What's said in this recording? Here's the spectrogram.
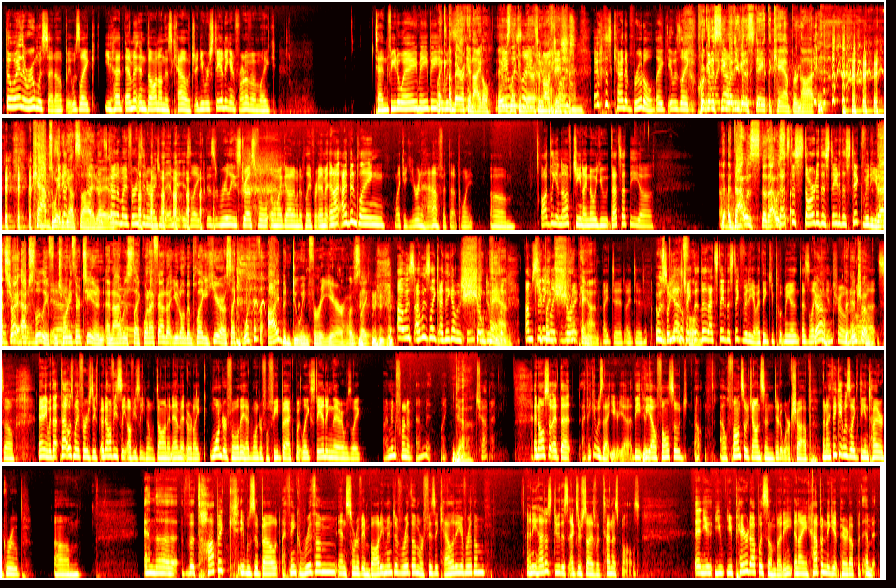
the way the room was set up, it was like you had Emmett and Dawn on this couch, and you were standing in front of them like. 10 feet away maybe Like it was American Idol. It, was like was like- It's American an Idol. audition. it was kind of brutal like it was like We're gonna oh see God, whether you're gonna stay at the camp or not. Cabs waiting outside, right? That's kind of my first interaction with Emmett is like this really stressful. Oh my god, I'm going to play for Emmett, and I, I'd been playing like a year and a half at that point. Um, oddly enough, Gene, I know you. That's at the. Uh, Th- uh-huh. that was no, that was that's the start of the State of the Stick video. That's right, then. absolutely from Yeah. 2013, and, and I was like, when I found out you'd only been playing a year, I was like, what have I been doing for a year? I was like, I was, I was like, I think I was shaking 'cause, like, Chopin. I'm sitting like Chopin. I did, I did. It was so yeah, check beautiful. the, the, that State of the Stick video. I think you put me in as like Yeah, the intro. the intro. that. So anyway, that that was my first. Exp- and obviously, obviously, you know, Don and Emmett are like wonderful. They had wonderful feedback, but like standing there was like, I'm in front of Emmett, like Yeah. Chapman. And also at that, I think it was that year, yeah. The the Alfonso Al, Alfonso Johnson did a workshop, and I think it was like the entire group. Um, and the the topic it was about I think rhythm and sort of embodiment of rhythm or physicality of rhythm. And he had us do this exercise with tennis balls. And you you you paired up with somebody, and I happened to get paired up with Emmett.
